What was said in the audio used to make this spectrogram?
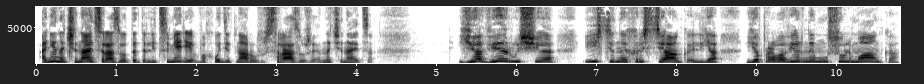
они начинают сразу, вот это лицемерие выходит наружу, сразу же начинается. Я верующая, истинная христианка, или я, я правоверная мусульманка,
